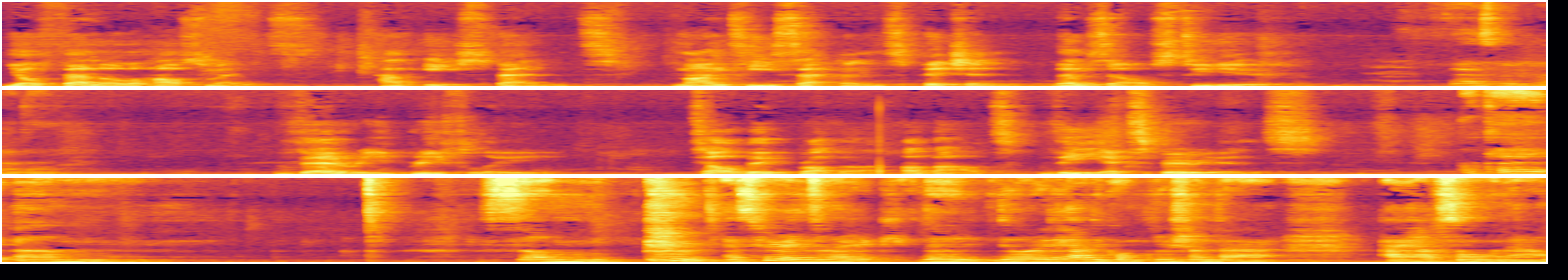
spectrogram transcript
Your fellow housemates have each spent 90 seconds pitching themselves to you. Yes, big brother. Very briefly, tell Big Brother about the experience. Okay, um, some experience like they, they already had the conclusion that I have someone I,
